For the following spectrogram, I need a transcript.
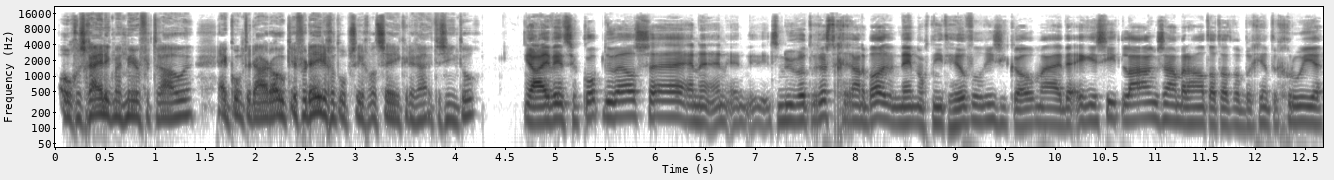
ogenschijnlijk met meer vertrouwen. En komt er daardoor ook in verdedigend opzicht wat zekerder uit te zien, toch? Ja, hij wint zijn kopduels uh, en, en, en is nu wat rustiger aan de bal. Neemt nog niet heel veel risico, maar de, je ziet langzamerhand dat dat wat begint te groeien.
